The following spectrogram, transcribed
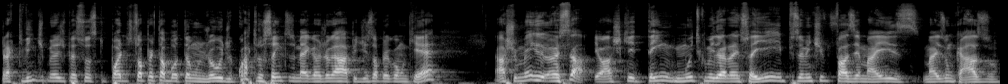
pra 20 milhões de pessoas que pode só apertar o botão um jogo de 400 megas jogar rapidinho só pra ver como que é. Acho meio. Eu acho que tem muito que melhorar nisso aí e principalmente fazer mais, mais um caso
